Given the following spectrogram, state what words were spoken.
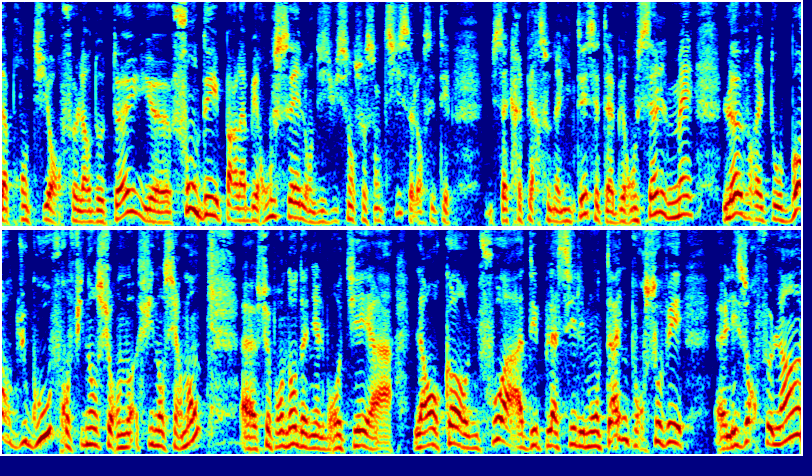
apprentis orphelins d'Auteuil, euh, fondée par l'abbé Roussel en 1866. Alors c'était une sacrée personnalité, cet abbé Roussel, mais l'œuvre est au bord du gouffre financièrement. Euh, cependant, Daniel Brottier a, là encore une fois, a déplacé les montagnes pour sauver les orphelins.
